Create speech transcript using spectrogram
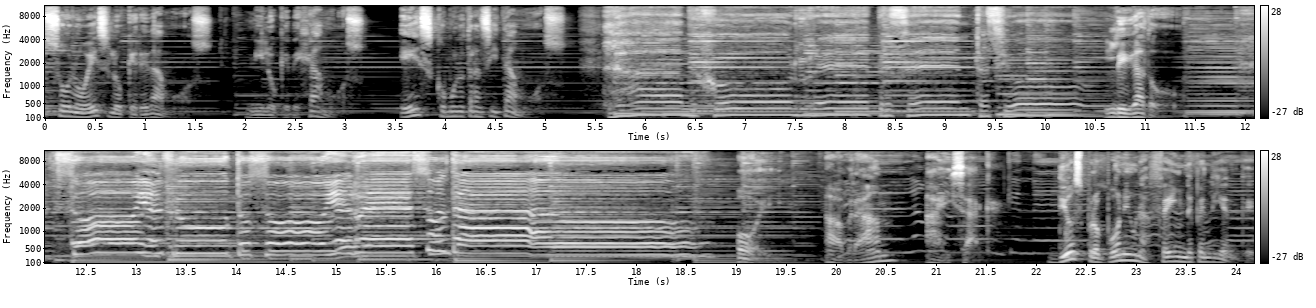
no solo es lo que heredamos, ni lo que dejamos, es como lo transitamos. La mejor representación. Legado. Soy el fruto, soy el resultado. Hoy, Abraham a Isaac. Dios propone una fe independiente.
